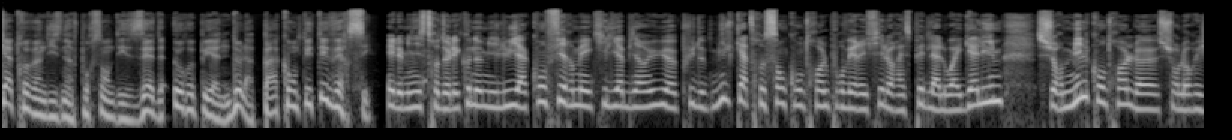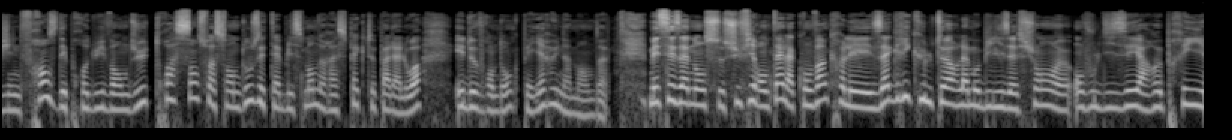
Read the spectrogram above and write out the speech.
99% des aides européennes de la PAC ont été versées. Et le ministre de l'économie, lui, a confirmé qu'il y a bien euh, plus de 1400 contrôles pour vérifier le respect de la loi Egalim. Sur 1000 contrôles euh, sur l'origine France des produits vendus, 372 établissements ne respectent pas la loi et devront donc payer une amende. Mais ces annonces suffiront-elles à convaincre les agriculteurs? La mobilisation, euh, on vous le disait, a repris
